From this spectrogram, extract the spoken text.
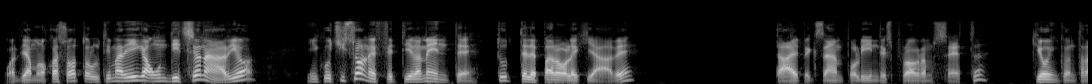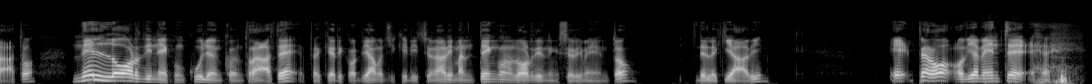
guardiamolo qua sotto, l'ultima riga, un dizionario in cui ci sono effettivamente tutte le parole chiave, type, example, index, program, set, che ho incontrato, nell'ordine con cui le ho incontrate, perché ricordiamoci che i dizionari mantengono l'ordine di inserimento delle chiavi, e però ovviamente eh,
